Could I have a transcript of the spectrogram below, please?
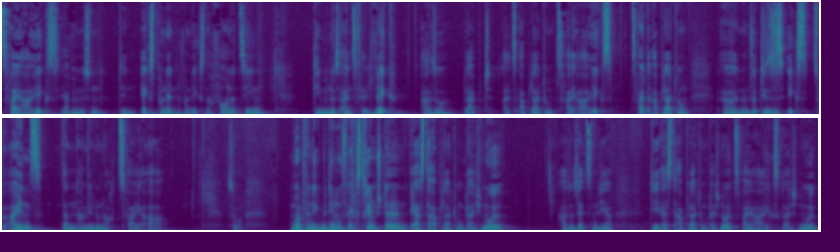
2ax. Ja, wir müssen den Exponenten von x nach vorne ziehen. Die minus 1 fällt weg. Also bleibt als Ableitung 2ax. Zweite Ableitung, äh, dann wird dieses x zu 1, dann haben wir nur noch 2a. So, notwendige Bedingung für Extremstellen, erste Ableitung gleich 0. Also setzen wir die erste Ableitung gleich 0, 2ax gleich 0.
